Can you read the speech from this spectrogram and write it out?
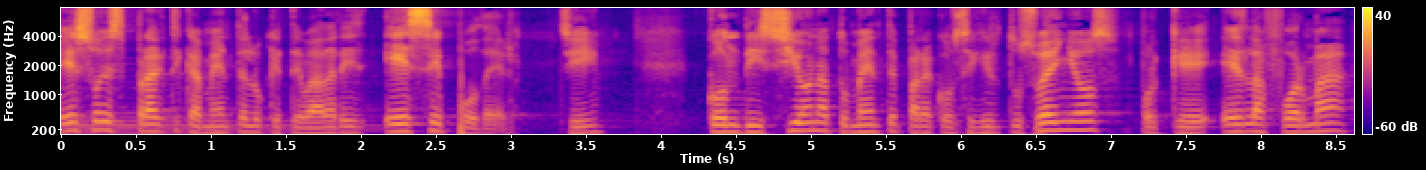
eso es prácticamente lo que te va a dar ese poder, ¿sí? Condiciona tu mente para conseguir tus sueños, porque es la forma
